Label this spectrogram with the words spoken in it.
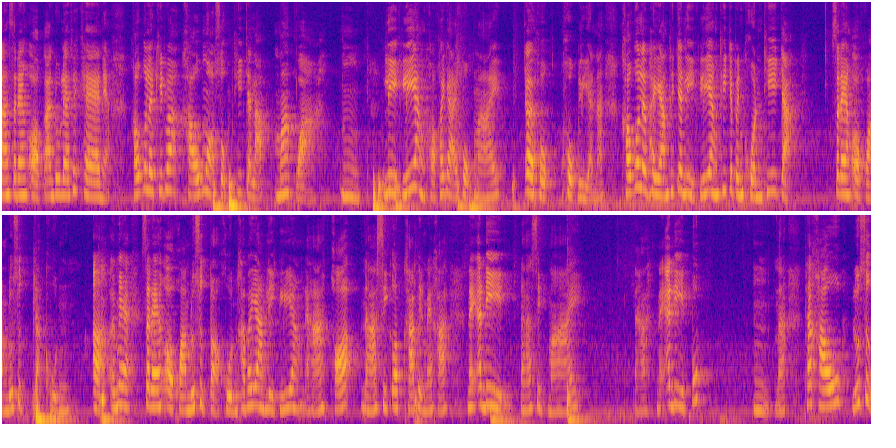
การแสดงออกการดูแลเทคแคร์เนี่ยเขาก็เลยคิดว่าเขาเหมาะสมที่จะรับมากกว่า อืม หลีกเลี่ยงขอขยายหกไม้ เออหกหกเหรียญนะเขาก็เลยพยายามที่จะหลีกเลี่ยงที่จะเป็นคนที่จะแสดงออกความรู้สึกจากคุณเออเอยไม่ใช่แสดงออกความรู้สึกต่อคุณเขาพยายามหลีกเลี่ยงนะคะเพราะนะซิกออฟคัพเห็นไหมคะ ในอดีตนะคะสิบไม้นะคะในอดีตปุ๊บ อืมนะถ้าเขารู้สึก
